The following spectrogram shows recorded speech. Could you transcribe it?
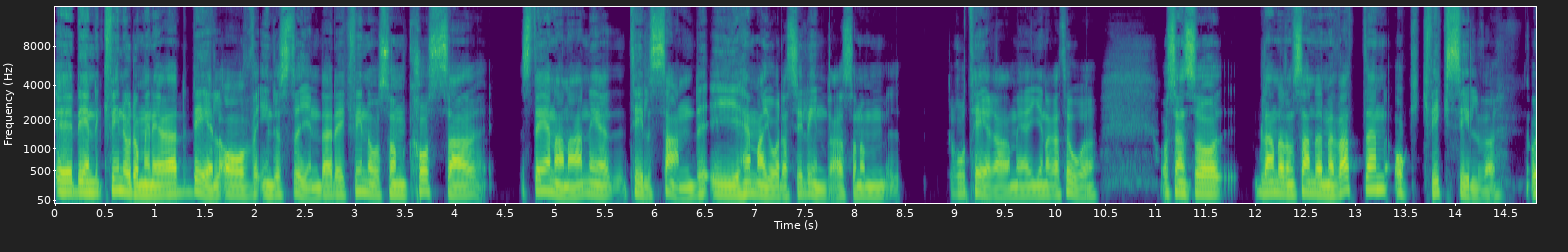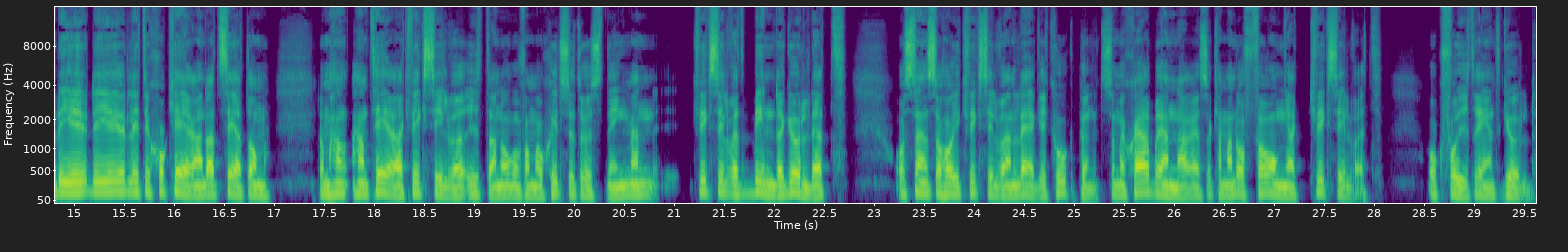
Eh, det är en kvinnodominerad del av industrin där det är kvinnor som krossar stenarna ner till sand i hemmagjorda cylindrar som de roterar med generatorer. Och sen så blandar de sanden med vatten och kvicksilver. Och det är, det är lite chockerande att se att de, de hanterar kvicksilver utan någon form av skyddsutrustning. Men kvicksilvret binder guldet och sen så har ju kvicksilver en lägre kokpunkt. Så med skärbrännare så kan man då förånga kvicksilvret och få ut rent guld.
